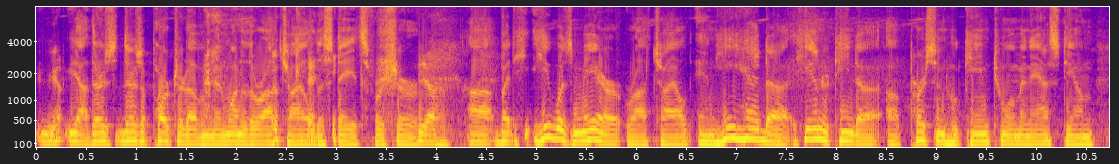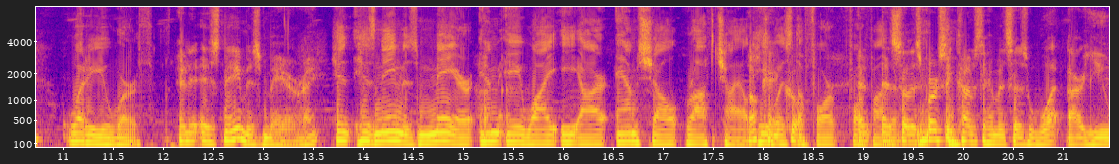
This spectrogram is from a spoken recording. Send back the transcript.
Yep. yeah. There's there's a portrait of him in one of the Rothschild estates for sure. Yeah. Uh, but he, he was Mayer Rothschild, and he had uh, he entertained a, a person who came to him and asked him, "What are you worth?" And his name is Mayer, right? His, his name is Mayer, M A Y E R, Amschel Rothschild. he was cool. the fore, forefather. and so this person comes to him and says, "What are you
